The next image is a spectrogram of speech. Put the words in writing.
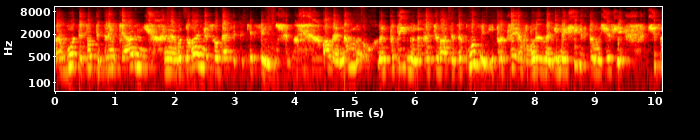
роботи по підтримці армії, е, годування солдатів, таке все інше. Але нам е, потрібно напрацювати закони, і про це я говорила і на ефірі, в тому числі щодо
